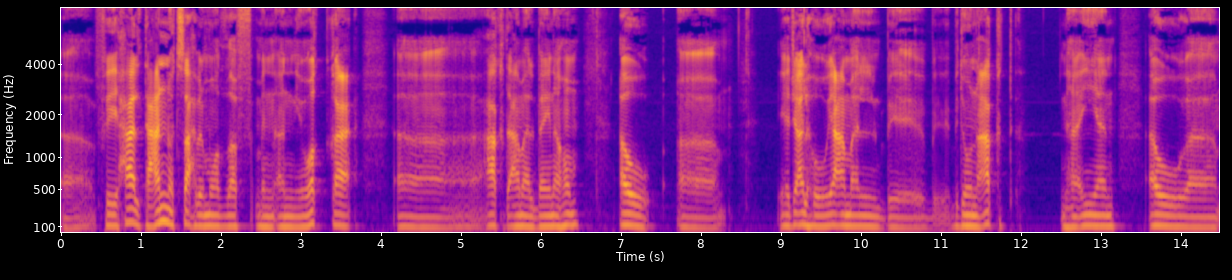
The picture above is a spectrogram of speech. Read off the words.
آه، في حال تعنت صاحب الموظف من أن يوقع عقد عمل بينهم أو يجعله يعمل بدون عقد نهائيا أو آه،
